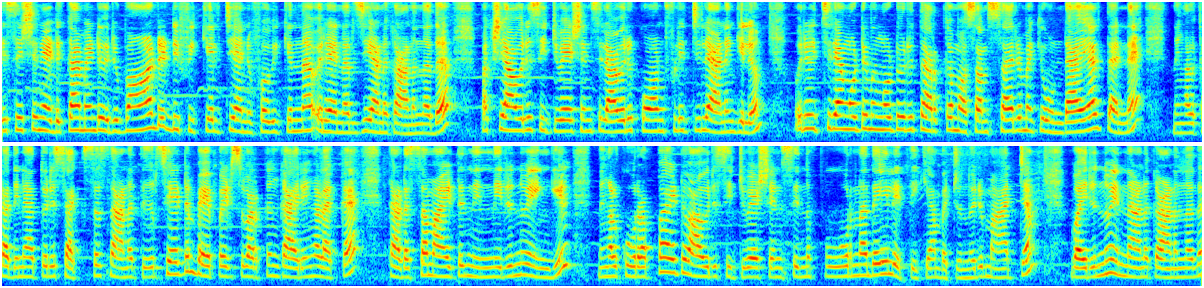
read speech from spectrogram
ഡിസിഷൻ എടുക്കാൻ വേണ്ടി ഒരുപാട് ഡിഫിക്കൽറ്റി അനുഭവിക്കുന്ന ഒരു എനർജിയാണ് കാണുന്നത്. പക്ഷേ ആ ഒരു സിറ്റുവേഷൻസിൽ ആ ഒരു കോൺഫ്ലിക്റ്റിലാണെങ്കിലും ഒരു ഇച്ചിരി അങ്ങോട്ടും ഇങ്ങോട്ടും ഒരു തർക്കമോ സംസാരമൊക്കെ ഉണ്ടായാൽ തന്നെ നിങ്ങൾക്ക് അതിനകത്തൊരു സക്സസ് ആണ്. തീർച്ചയായിട്ടും പേപ്പേഴ്സ് വർക്കും കാര്യങ്ങളൊക്കെ തടസ്സമായിട്ട് നിന്നിരുന്നുവെങ്കിൽ നിങ്ങൾക്ക് ഉറപ്പായിട്ടും ആ ഒരു സിറ്റുവേഷൻസ് ഇന്ന് പൂർണതയിൽ എത്തിക്കാൻ പറ്റുന്ന ഒരു മാറ്റം വരുന്നു എന്നാണ് കാണുന്നത്.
